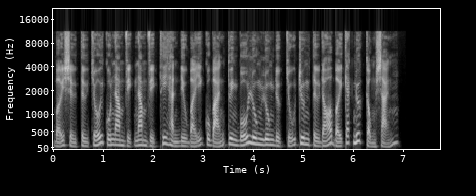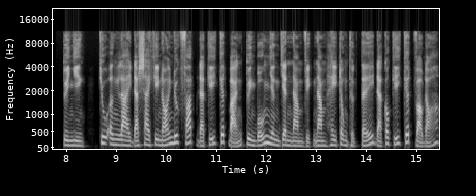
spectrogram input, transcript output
bởi sự từ chối của Nam Việt Nam việc thi hành điều 7 của bản tuyên bố luôn luôn được chủ trương từ đó bởi các nước cộng sản. Tuy nhiên, Chu Ân Lai đã sai khi nói nước Pháp đã ký kết bản tuyên bố nhân danh Nam Việt Nam hay trong thực tế đã có ký kết vào đó.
